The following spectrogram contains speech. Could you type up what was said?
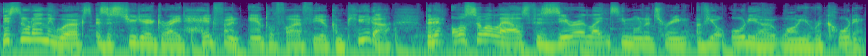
this not only works as a studio grade headphone amplifier for your computer, but it also allows for zero latency monitoring of your audio while you're recording.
